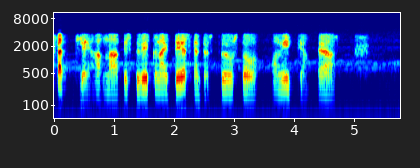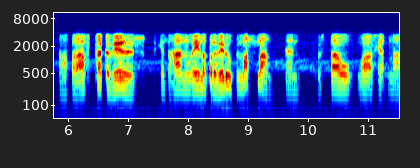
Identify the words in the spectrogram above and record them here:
kvelli, hann að fyrstu vikuna í desember 2019, þegar það var bara aftaka veður, ég held að það nú eiginlega bara verið út um allan, en veist, þá var hérna,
